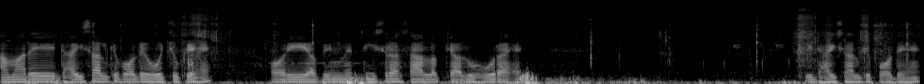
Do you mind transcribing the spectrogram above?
हमारे ढाई साल के पौधे हो चुके हैं और ये अब इनमें तीसरा साल अब चालू हो रहा है। ये ढाई साल के पौधे हैं।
